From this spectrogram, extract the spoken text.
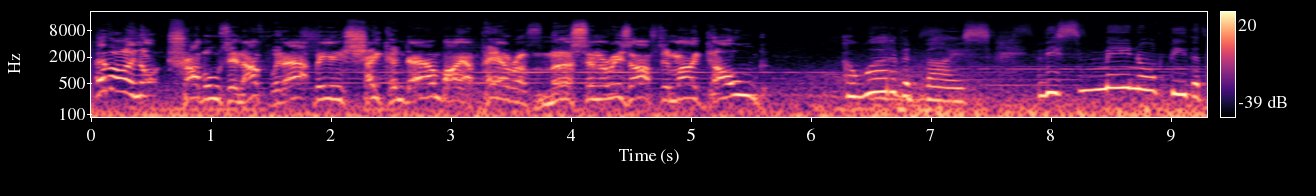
Have I not troubles enough without being shaken down by a pair of mercenaries after my gold? A word of advice. This may not be the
